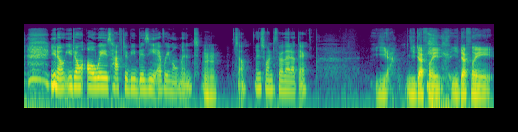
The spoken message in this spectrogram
you know, you don't always have to be busy every moment. Mm-hmm. So I just wanted to throw that out there. Yeah, you definitely, you definitely,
